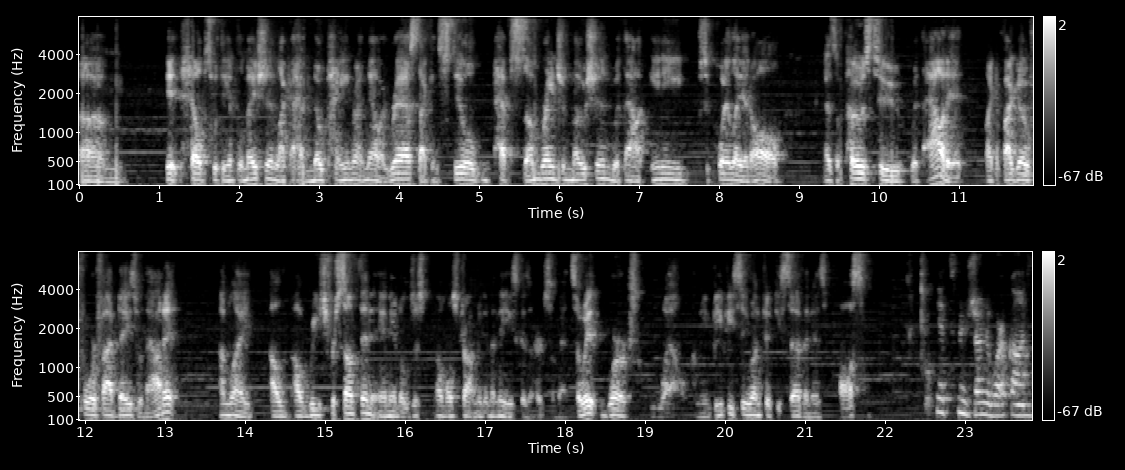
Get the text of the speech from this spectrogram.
um it helps with the inflammation. Like I have no pain right now at rest. I can still have some range of motion without any sequelae at all as opposed to without it. Like if I go four or five days without it, I'm like, I'll, I'll reach for something and it'll just almost drop me to my knees because it hurts so bad. So it works well. I mean, BPC 157 is awesome. It's been shown to work on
